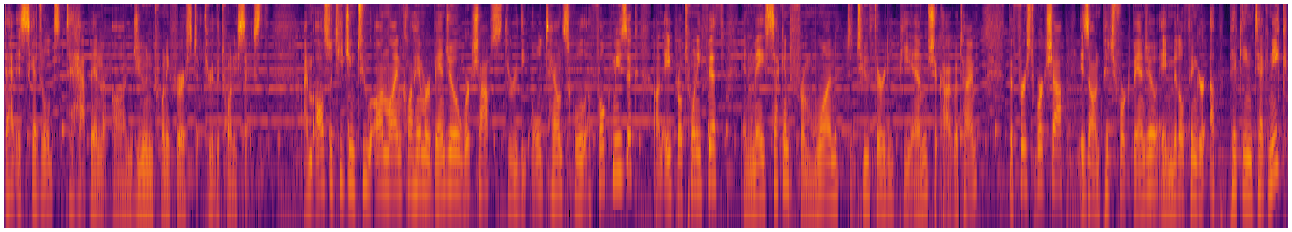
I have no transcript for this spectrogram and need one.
that is scheduled to happen on June 21st through the 26th. I'm also teaching two online Clawhammer banjo workshops through the Old Town School of Folk Music on April 25th and May 2nd from 1 to 2:30 p.m. Chicago time. The first workshop is on pitchfork banjo, a middle finger up picking technique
